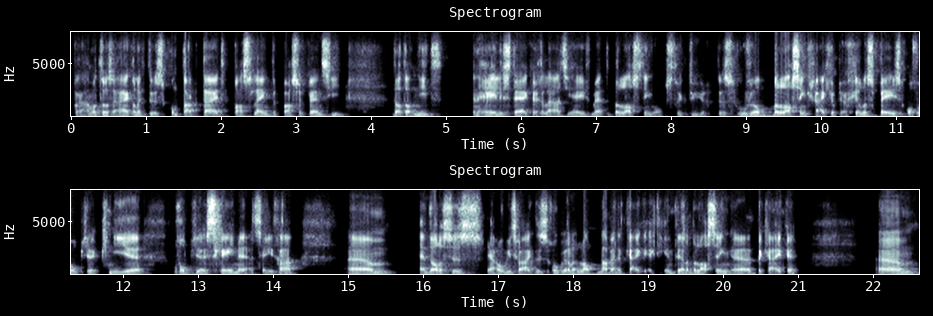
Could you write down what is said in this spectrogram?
parameters eigenlijk, dus contacttijd, paslengte, pasfrequentie, dat dat niet een hele sterke relatie heeft met de belasting op structuur. Dus hoeveel belasting krijg je op je Achillespees of op je knieën of op je schenen, et cetera. Ehm, en dat is dus ja, ook iets waar ik dus ook weer in het lab naar ben aan het kijken, echt die interne belasting uh, bekijken. Ehm,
